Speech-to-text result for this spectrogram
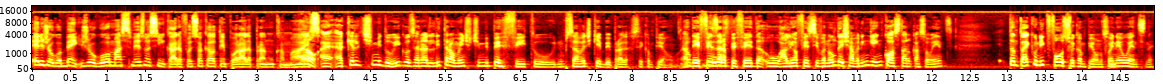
Ele jogou bem? Jogou, mas mesmo assim, cara, foi só aquela temporada para nunca mais. Não, é, aquele time do Eagles era literalmente o time perfeito, não precisava de QB para ser campeão. É, a defesa era perfeita, o, a linha ofensiva não deixava ninguém encostar no Carson Wentz. Tanto é que o Nick Foles foi campeão, não Sim. foi nem o Wentz, né?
